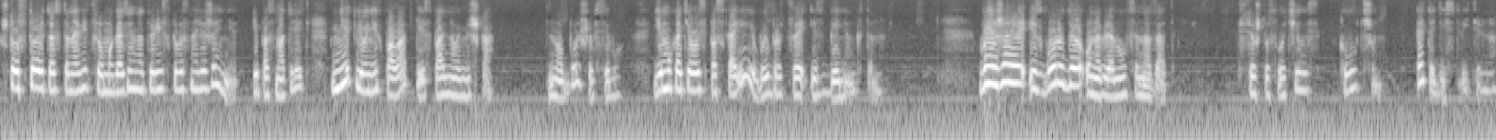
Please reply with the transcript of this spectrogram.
что стоит остановиться у магазина туристского снаряжения и посмотреть, нет ли у них палатки и спального мешка. Но больше всего ему хотелось поскорее выбраться из Беннингтона. Выезжая из города, он оглянулся назад. Все, что случилось, к лучшему. Это действительно.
